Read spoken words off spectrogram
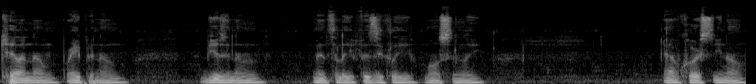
killing them, raping them, abusing them mentally, physically, emotionally. And of course, you know,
